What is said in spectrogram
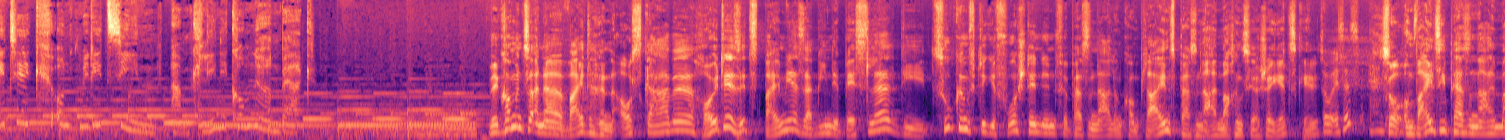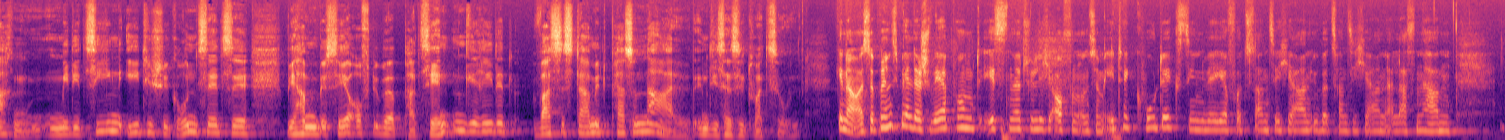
Ethik und Medizin am Klinikum Nürnberg. Willkommen zu einer weiteren Ausgabe. Heute sitzt bei mir Sabine Bessler, die zukünftige Vorständin für Personal und Compliance. Personal machen Sie ja schon jetzt, gell? So ist es. So, und weil Sie Personal machen, Medizin, ethische Grundsätze, wir haben bisher oft über Patienten geredet. Was ist da mit Personal in dieser Situation? Genau, also prinzipiell der Schwerpunkt ist natürlich auch von unserem Ethikkodex, den wir ja vor 20 Jahren, über 20 Jahren erlassen haben,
